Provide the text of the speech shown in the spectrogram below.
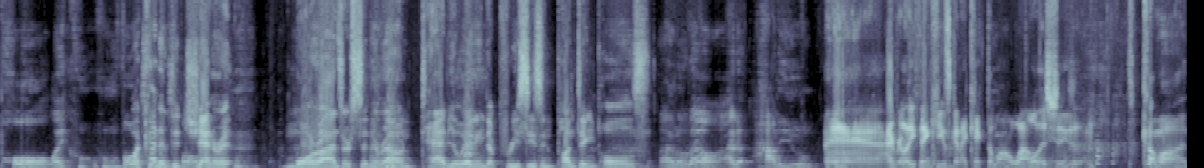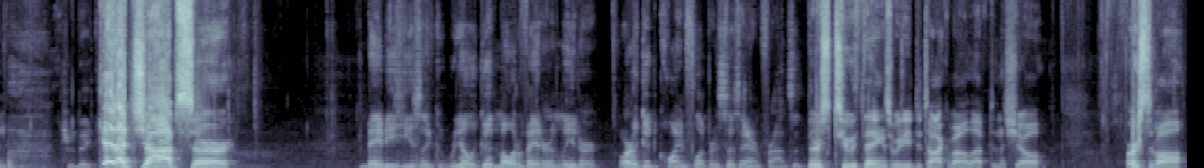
poll? Like who who votes? What kind of degenerate morons are sitting around tabulating the preseason punting polls? I don't know. I don't, how do you? Eh, I really think he's going to kick the ball well this season. Come on. Get a job, sir. Maybe he's a real good motivator and leader, or a good coin flipper, says Aaron Franzen. There's two things we need to talk about left in the show. First of all,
